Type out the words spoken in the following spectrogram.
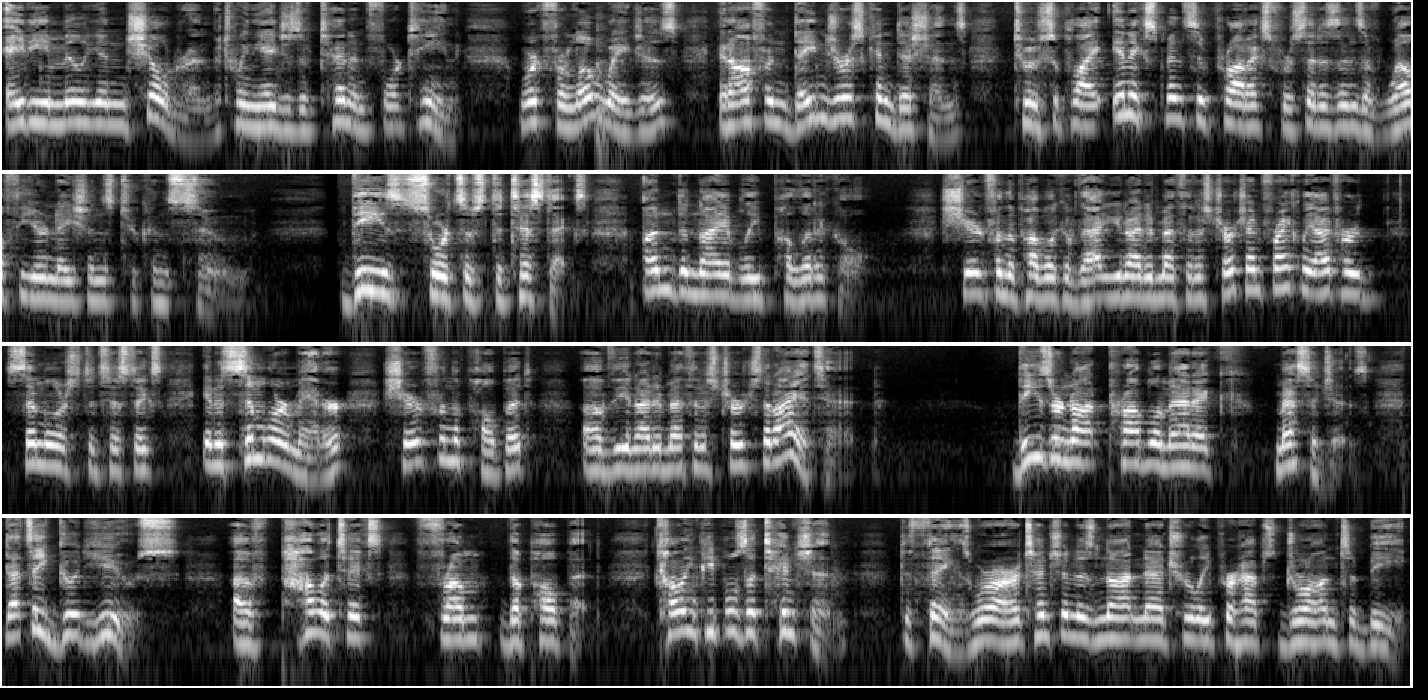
80 million children between the ages of 10 and 14 work for low wages in often dangerous conditions to supply inexpensive products for citizens of wealthier nations to consume. These sorts of statistics, undeniably political, shared from the public of that United Methodist Church, and frankly, I've heard similar statistics in a similar manner shared from the pulpit of the United Methodist Church that I attend. These are not problematic messages. That's a good use of politics from the pulpit calling people's attention to things where our attention is not naturally perhaps drawn to be,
